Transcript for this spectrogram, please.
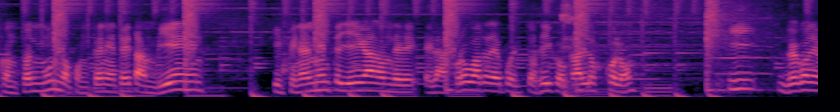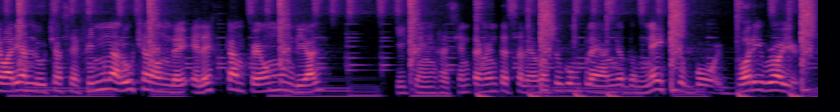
con todo el mundo, con TNT también. Y finalmente llega donde el acróbata de Puerto Rico, Carlos Colón. Y luego de varias luchas, se firma una lucha donde el ex campeón mundial y quien recientemente celebró su cumpleaños, The Nature Boy, Buddy Rogers,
